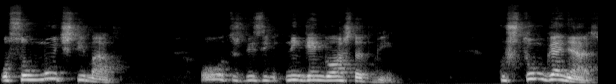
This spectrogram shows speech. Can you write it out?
ou sou muito estimado, ou outros dizem ninguém gosta de mim, costumo ganhar,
